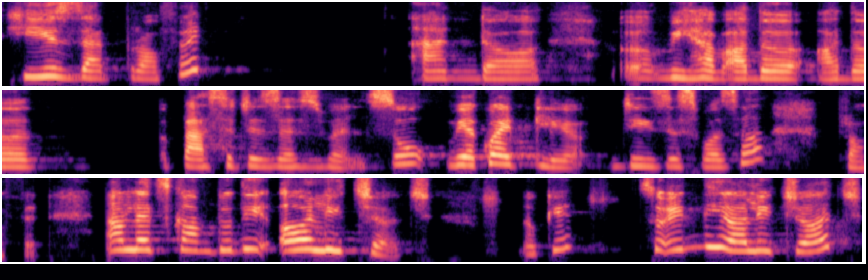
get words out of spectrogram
he is that prophet, and uh, uh, we have other other passages as well. So we are quite clear Jesus was a prophet. Now let's come to the early church. Okay, so in the early church,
